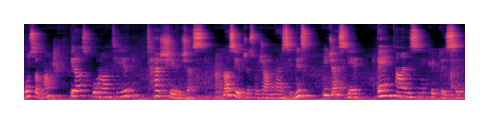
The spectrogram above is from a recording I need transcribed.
o zaman biraz orantıyı ters çevireceğiz. Nasıl yapacağız hocam derseniz diyeceğiz ki en tanesinin kütlesi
